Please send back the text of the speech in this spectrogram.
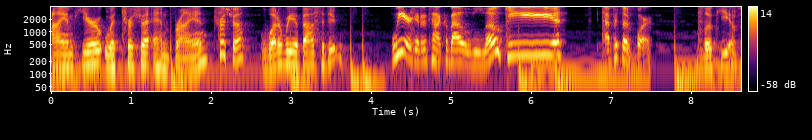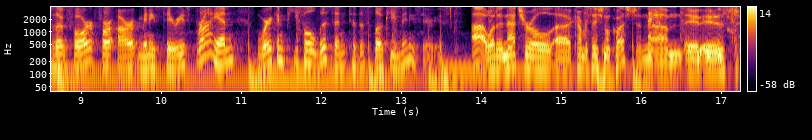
I am here with Trisha and Brian. Trisha, what are we about to do? We are going to talk about Loki, episode four. Loki episode four for our miniseries. Brian, where can people listen to this Loki miniseries? Ah, what a natural uh, conversational question. Um, it is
